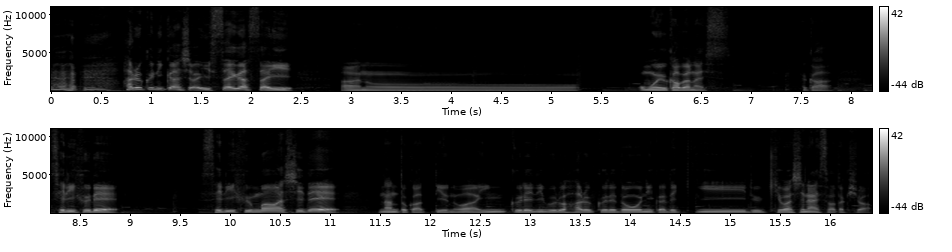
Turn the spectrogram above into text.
ハルクに関しては一切合切あのー思い浮かばないです。なんかセリフでセリフ回しでなんとかっていうのはインクレディブル・ハルクでどうにかできる気はしないです私は。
